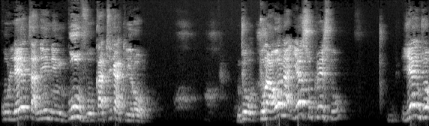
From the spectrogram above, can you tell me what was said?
kuleta nini nguvu katika kiroho. Ndio tunaona yesu kristu yenjo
